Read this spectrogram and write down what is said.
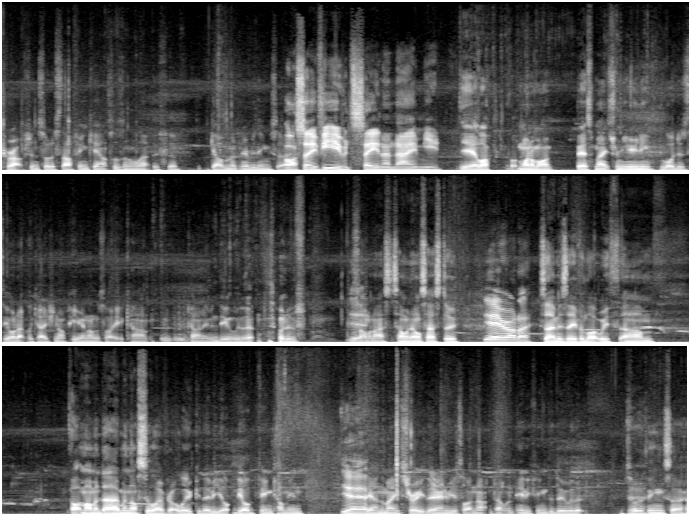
corruption sort of stuff in councils and all that with the government and everything. So Oh, so if you even seen a name, you yeah, like like one of my best mates from uni lodges the odd application up here, and I was like, you can't can't even deal with it. sort of Yeah. someone has, someone else has to. yeah, righto. Same as even like with um, like mum and dad when they're still over at Luca, there'd be the odd thing come in Yeah, down the main street there, and be just like, no, don't want anything to do with it, sort Yeah. of thing. So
